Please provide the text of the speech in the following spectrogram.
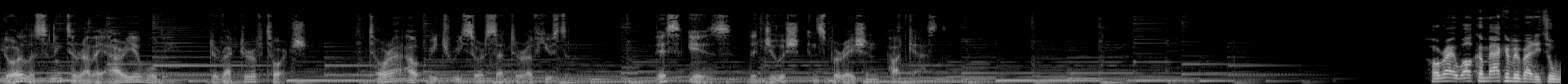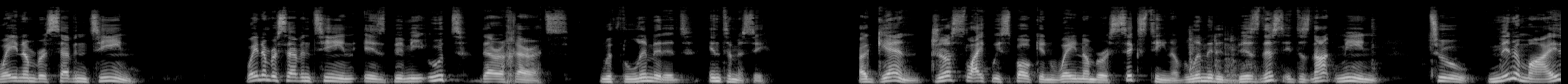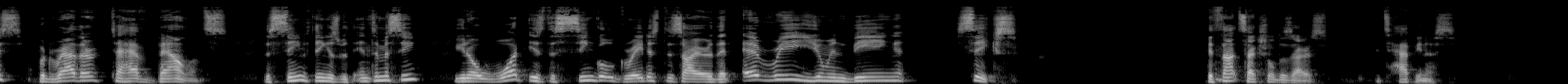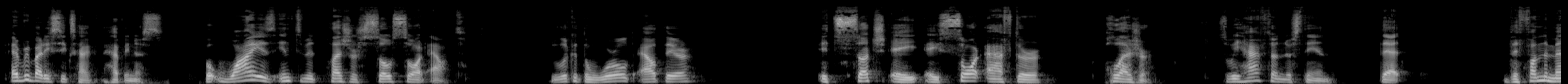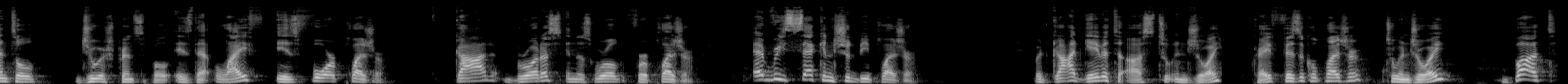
You're listening to Rabbi Aryeh Wolbe, Director of Torch, the Torah Outreach Resource Center of Houston. This is the Jewish Inspiration Podcast. All right, welcome back, everybody, to way number 17. Way number 17 is Bimiut Derech with limited intimacy. Again, just like we spoke in way number 16 of limited business, it does not mean to minimize, but rather to have balance. The same thing is with intimacy. You know, what is the single greatest desire that every human being seeks? It's not sexual desires. It's happiness. Everybody seeks ha- happiness. But why is intimate pleasure so sought out? You look at the world out there, it's such a, a sought after pleasure. So we have to understand that the fundamental Jewish principle is that life is for pleasure. God brought us in this world for pleasure. Every second should be pleasure. But God gave it to us to enjoy, okay? Physical pleasure to enjoy, but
